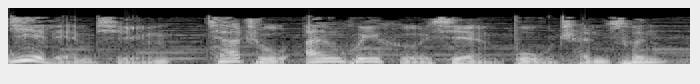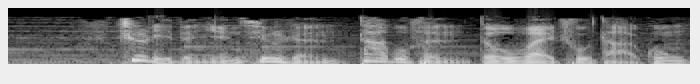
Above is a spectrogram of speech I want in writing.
叶连平家住安徽和县卜陈村，这里的年轻人大部分都外出打工，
